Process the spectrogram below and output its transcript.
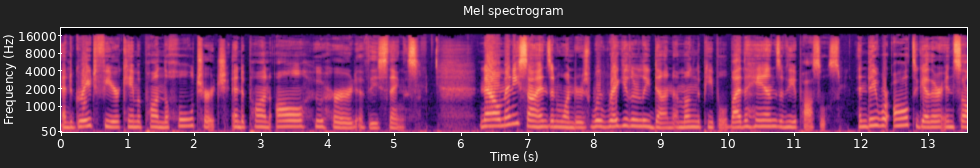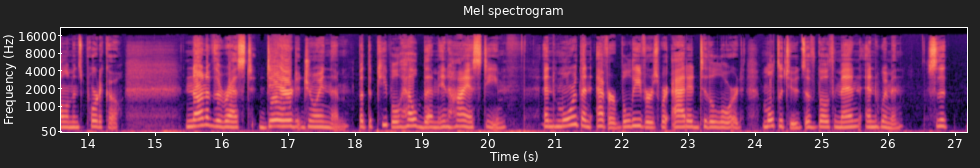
and great fear came upon the whole church and upon all who heard of these things. Now many signs and wonders were regularly done among the people by the hands of the apostles, and they were all together in Solomon's portico. None of the rest dared join them, but the people held them in high esteem. And more than ever believers were added to the Lord, multitudes of both men and women, so that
